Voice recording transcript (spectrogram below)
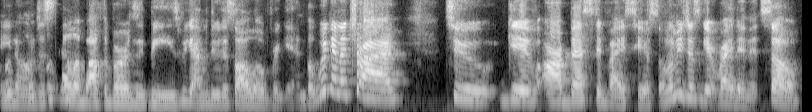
you know, just tell about the birds and bees. We got to do this all over again. But we're going to try to give our best advice here. So let me just get right in it. So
